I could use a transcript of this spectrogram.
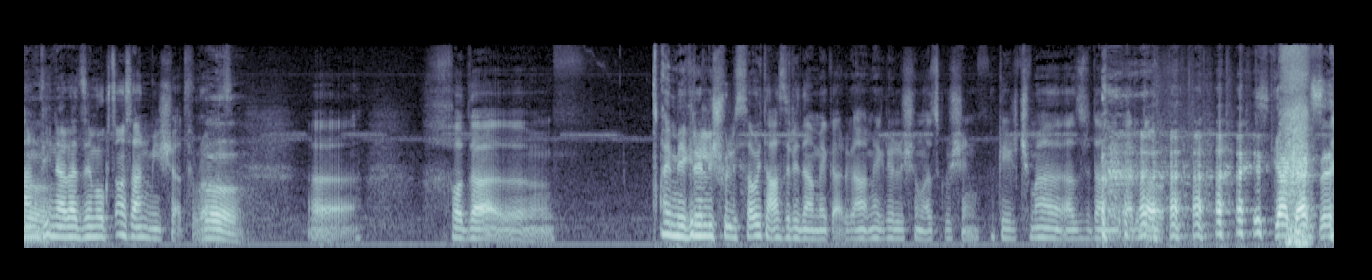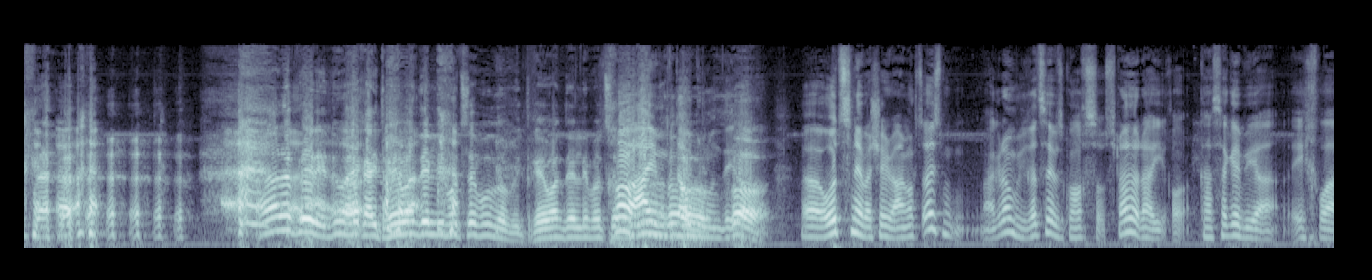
ან დინარაძე მოგწონს, ან მიშა თუ რაღაც. აა ხო და აი მეგრელიშვილისავით აზრი დამეკარგა მეგრელიშვილმაც გუშინ გირჩმა აზრი დამეკარგა ის გაგასე არაფერი ნუ აი აი დღევანდელი მოცემულობი დღევანდელი მოცემულობი ხო აი დაუბრუნდი ხო. ოცნება შეიძლება არ მოგწონს მაგრამ ვიღაცებს გვახსოვს რა რა იყო. გასაგებია ეხლა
